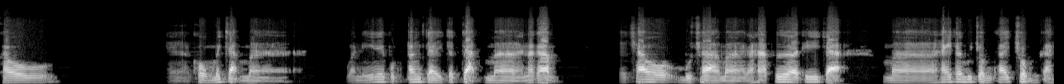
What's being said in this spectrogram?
เขาคงไม่จับมา วันนี้เนี่ยผมตั้งใจจะจัดมานะครับ จะเช่าบูชามานะฮะเพื่อที่จะมาให้ท่านผู้ชมได้ชมกัน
